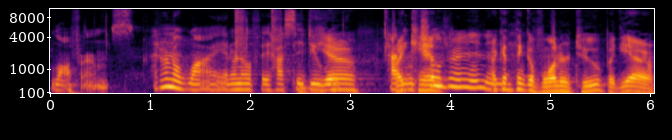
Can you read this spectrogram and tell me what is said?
law firms. I don't know why. I don't know if it has to do yeah, with having I can, children. I can think of one or two, but yeah,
